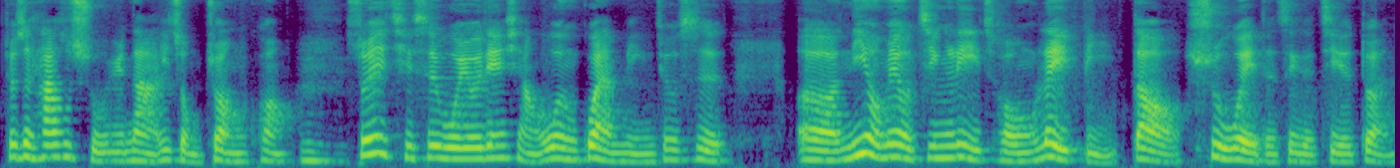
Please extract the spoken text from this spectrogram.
就是它是属于哪一种状况？嗯，所以其实我有点想问冠名，就是呃，你有没有经历从类比到数位的这个阶段？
